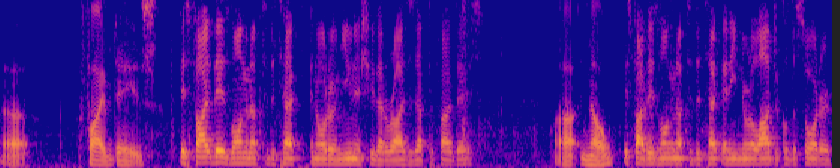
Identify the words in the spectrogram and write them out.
Uh, five days. Is five days long enough to detect an autoimmune issue that arises after five days? Uh, no. Is five days long enough to detect any neurological disorder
